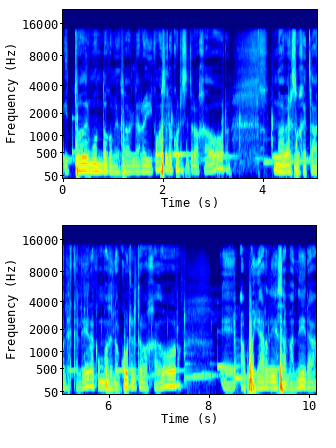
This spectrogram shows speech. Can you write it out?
Y todo el mundo comenzó a hablar, oye, ¿cómo se le ocurre a ese trabajador no haber sujetado la escalera? ¿Cómo se le ocurre al trabajador eh, apoyar de esa manera?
